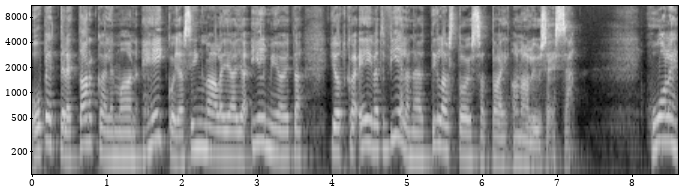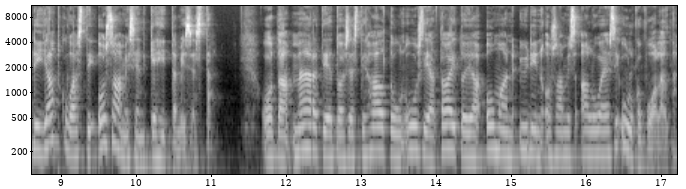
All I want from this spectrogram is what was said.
Opettele tarkkailemaan heikkoja signaaleja ja ilmiöitä, jotka eivät vielä näy tilastoissa tai analyyseissä. Huolehdi jatkuvasti osaamisen kehittämisestä – Ota määrätietoisesti haltuun uusia taitoja oman ydinosaamisalueesi ulkopuolelta.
